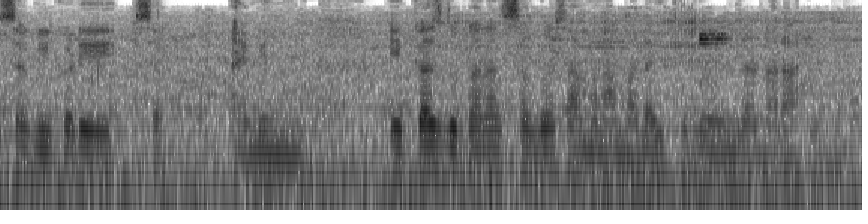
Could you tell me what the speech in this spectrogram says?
सगळीकडे स आय मीन एकाच दुकानात सगळं सामान आम्हाला इथे मिळून जाणार आहे.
